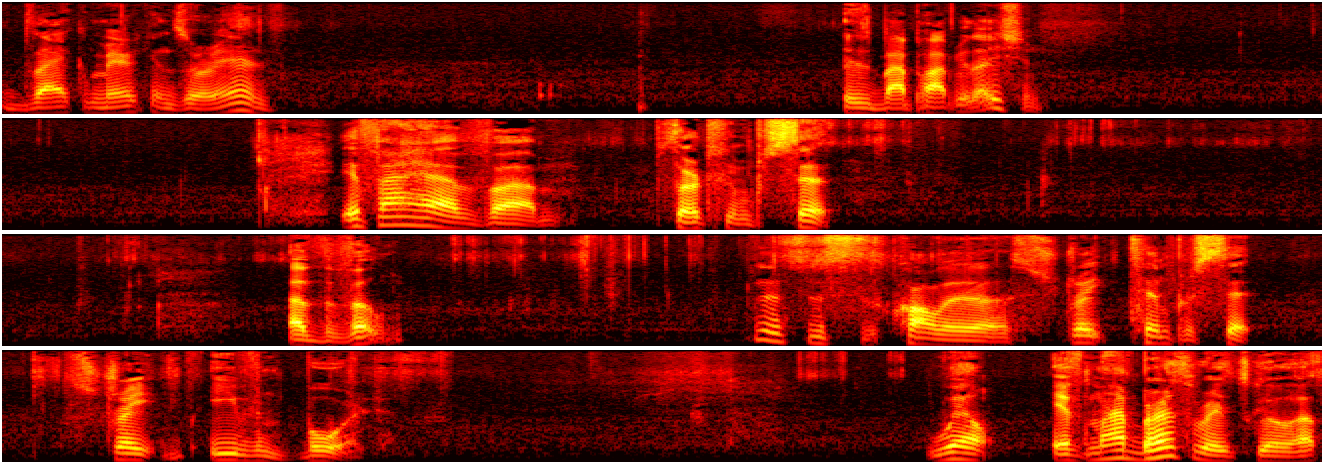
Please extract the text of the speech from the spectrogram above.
black Americans are in is by population. If I have um, 13% of the vote, let's just call it a straight 10%, straight even board. Well, if my birth rates go up,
